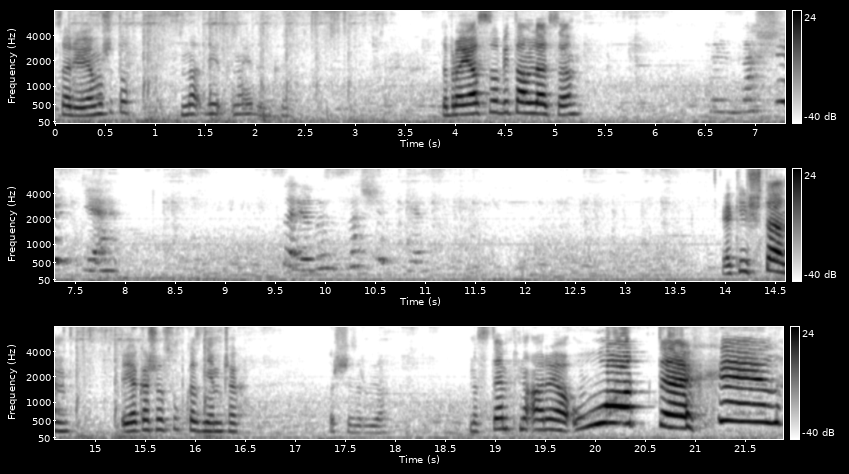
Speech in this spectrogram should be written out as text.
Serio, ja muszę to na, na jedynkę. Dobra, ja sobie tam lecę. To jest za szybkie. Serio, to jest za szybkie. Jakiś ten. Jakaś osóbka z Niemczech. Coś się zrobiła. Następna area. What the hell?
